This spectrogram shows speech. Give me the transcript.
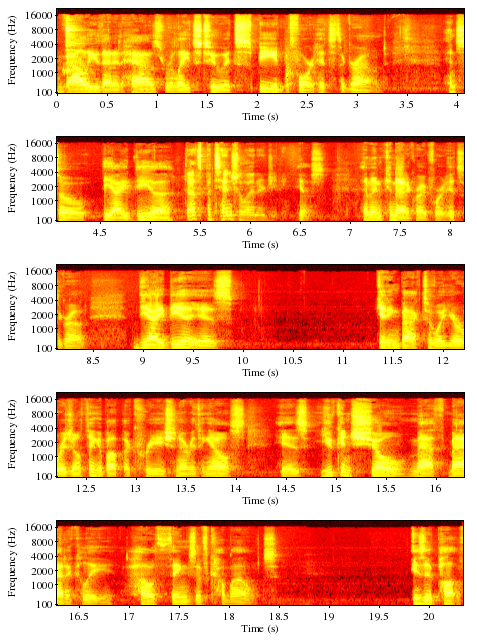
value that it has relates to its speed before it hits the ground. And so the idea that's potential energy. Yes. And then kinetic right before it hits the ground. The idea is getting back to what your original thing about the creation everything else is you can show mathematically how things have come out. Is it po-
